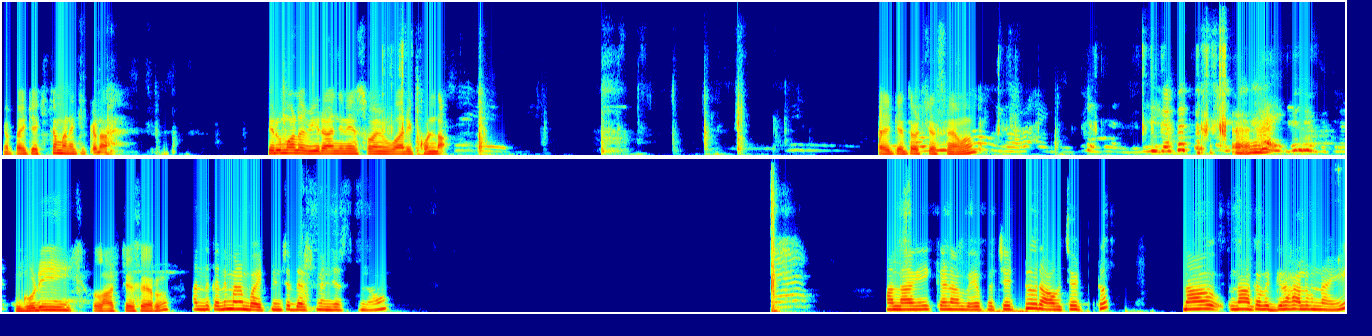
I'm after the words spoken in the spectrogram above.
ఇంకా పైకి ఎక్కితే మనకి ఇక్కడ తిరుమల వీరాంజనేయ స్వామి వారి కొండ. పైకైతే వచ్చేసాము. గుడి లాక్ చేశారు. అందుకని మనం బయట నుంచి దర్శనం చేస్తున్నాం అలాగే ఇక్కడ వేప చెట్టు రావు చెట్టు నా నాగ విగ్రహాలు ఉన్నాయి.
